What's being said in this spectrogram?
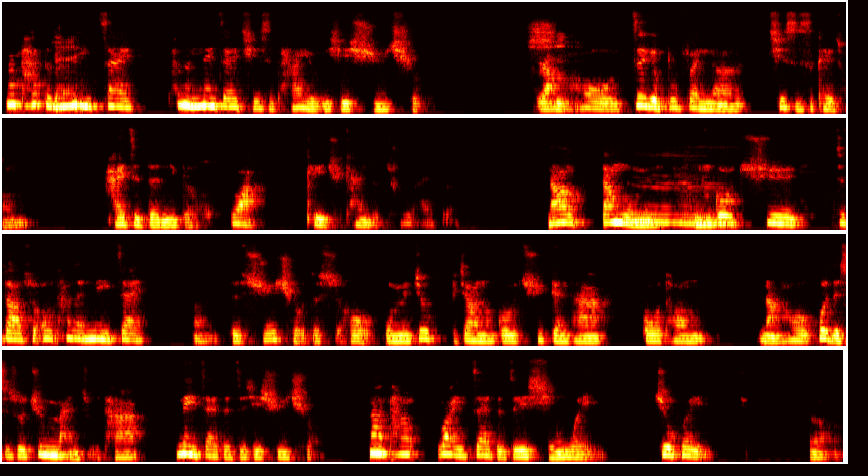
那他的内在，他的内在其实他有一些需求，然后这个部分呢，其实是可以从孩子的那个话。可以去看得出来的。然后，当我们能够去知道说哦，他的内在嗯的需求的时候，我们就比较能够去跟他沟通，然后或者是说去满足他内在的这些需求。那他外在的这些行为就会呃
